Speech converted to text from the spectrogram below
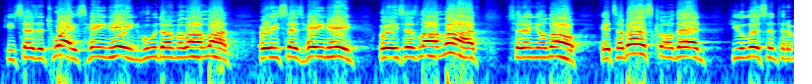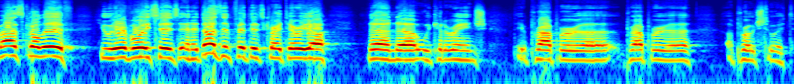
he says it twice. Hein hein. lav lav. Or he says hein hein. Or he says lav lav. So then you'll know it's a basko. Then you listen to the basko. If you hear voices and it doesn't fit this criteria, then uh, we could arrange the proper uh, proper uh, approach to it.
